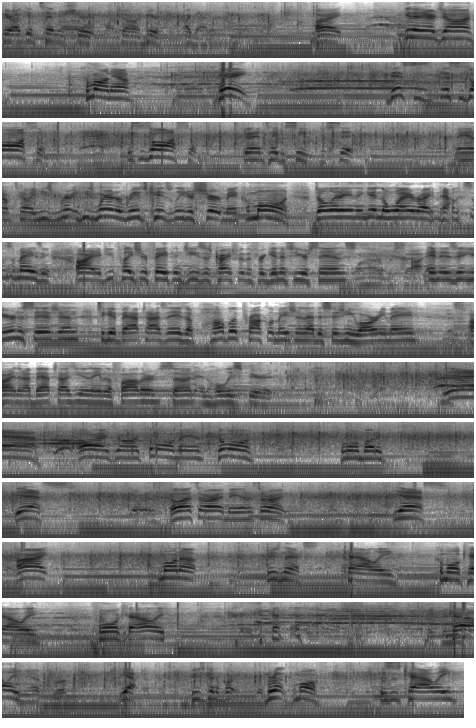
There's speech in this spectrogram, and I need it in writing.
Here, I'll give Tim a shirt. John, here. I got it. All right. Get in there, John. Come on now. Hey. This is this is awesome. This is awesome. Go ahead and take a seat. Just sit. Man, I'm telling you, he's re- he's wearing a Ridge Kids Leader shirt, man. Come on. Don't let anything get in the way right now. This is amazing. All right, if you place your faith in Jesus Christ for the forgiveness of your sins, 100%. Uh, and is it your decision to get baptized today? Is a public proclamation of that decision you already made? Yes. All right, then I baptize you in the name of the Father, Son, and Holy Spirit. Yeah. All right, John. Come on, man. Come on. Come on, buddy. Yes. Oh, that's all right, man. That's all right. Yes. All right. Come on up. Who's next? Callie. Come on, Callie. Come on, Callie. Callie. Yeah. Who's gonna Brooke? Brooke, come on. This is Callie.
